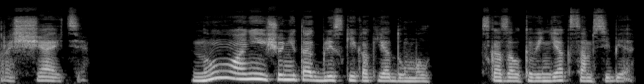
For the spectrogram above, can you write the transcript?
Прощайте. Ну, они еще не так близки, как я думал, сказал Ковиньяк сам себе.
